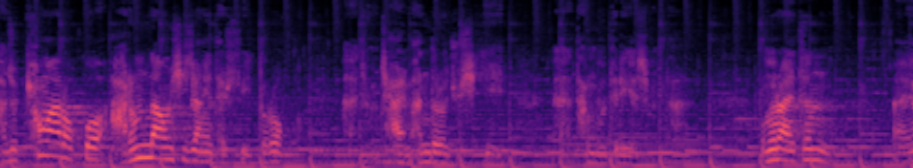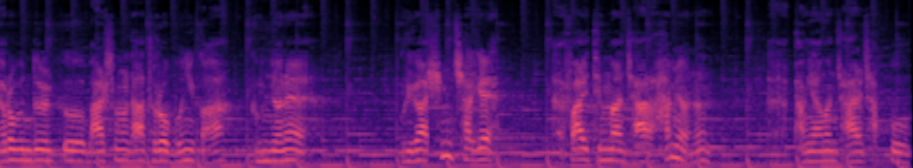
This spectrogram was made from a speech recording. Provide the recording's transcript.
아주 평화롭고 아름다운 시장이 될 수 있도록 좀 잘 만들어 주시기 에, 당부드리겠습니다. 오늘 하여튼 에, 여러분들 그 말씀을 다 들어보니까 금년에 우리가 힘차게 에, 파이팅만 잘 하면은 에, 방향은 잘 잡고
